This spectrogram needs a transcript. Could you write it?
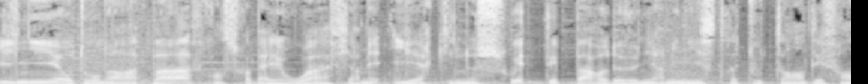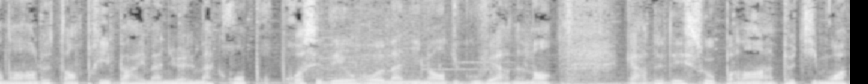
Il n'y retournera pas. François Bayrou a affirmé hier qu'il ne souhaitait pas redevenir ministre tout en défendant le temps pris par Emmanuel Macron pour procéder au remaniement du gouvernement. Garde des Sceaux pendant un petit mois,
